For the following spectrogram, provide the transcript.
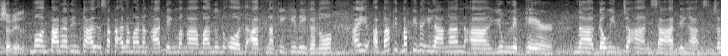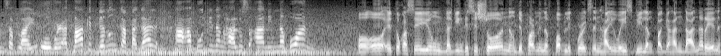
Cheryl. Mon, para rin ka, sa kaalaman ng ating mga manunood at nakikinig, ano, ay ah, bakit ba kinailangan ah, yung repair na gawin dyan sa ating ah, dyan sa flyover at bakit ganun katagal aabuti ng halos anim na buwan? Oo, ito kasi yung naging desisyon ng Department of Public Works and Highways bilang paghahanda na rin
